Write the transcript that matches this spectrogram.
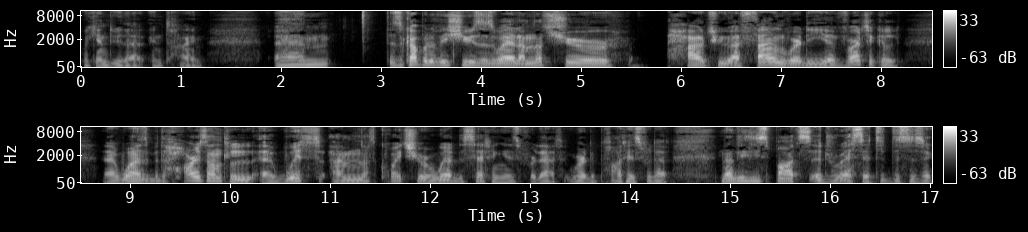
We can do that in time. Um, there's a couple of issues as well. I'm not sure how to. I found where the uh, vertical uh, was, but the horizontal uh, width, I'm not quite sure where the setting is for that, where the pot is for that. Of these spots address it. This is a,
